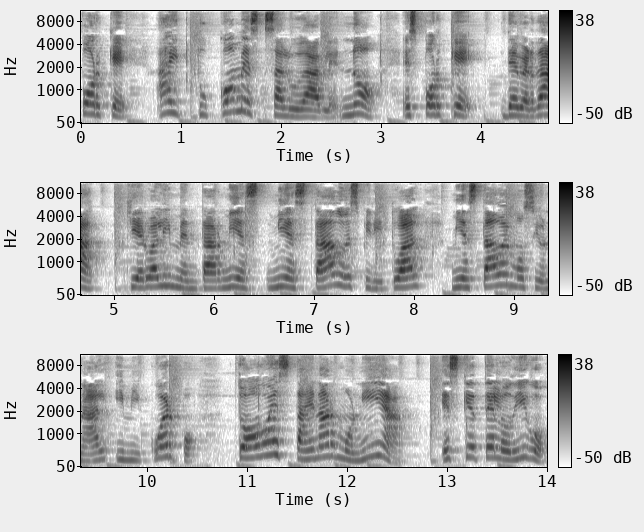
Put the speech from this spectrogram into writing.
porque, ay, tú comes saludable. No, es porque de verdad quiero alimentar mi, mi estado espiritual, mi estado emocional y mi cuerpo. Todo está en armonía. Es que te lo digo,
